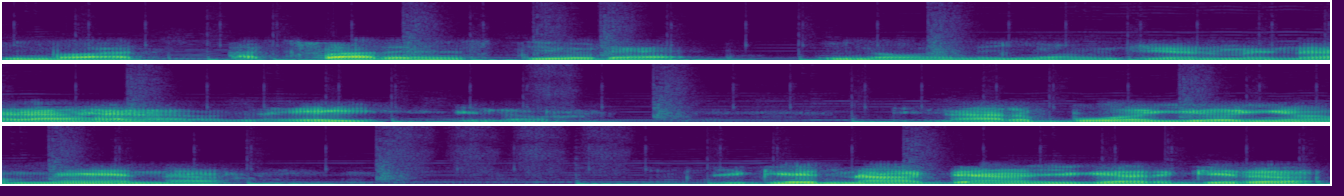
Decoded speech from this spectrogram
You know, I I try to instill that, you know, in the young gentleman that I have. Hey, you know, you're not a boy, you're a young man now. You get knocked down, you got to get up.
